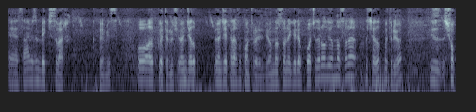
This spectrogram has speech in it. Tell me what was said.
e, sanayimizin bekçisi var köpeğimiz. O alıp götürmüş. Önce alıp önce tarafı kontrol ediyor. Ondan sonra geliyor poğaçalar oluyor. Ondan sonra dışarı alıp götürüyor. Biz şok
